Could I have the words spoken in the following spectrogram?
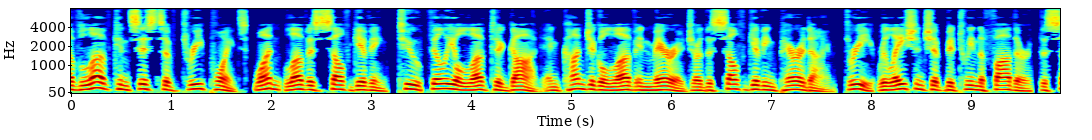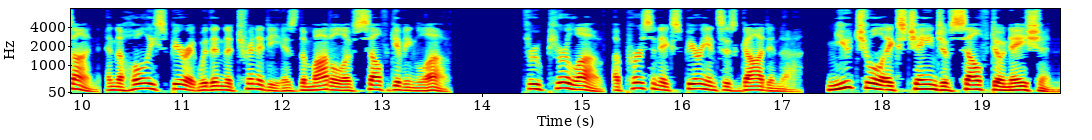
of love consists of three points, 1 love is self-giving, 2 filial love to God and conjugal love in marriage are the self-giving paradigm, 3 relationship between the Father, the Son, and the Holy Spirit within the Trinity is the model of self-giving love. Through pure love, a person experiences God in the mutual exchange of self-donation.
